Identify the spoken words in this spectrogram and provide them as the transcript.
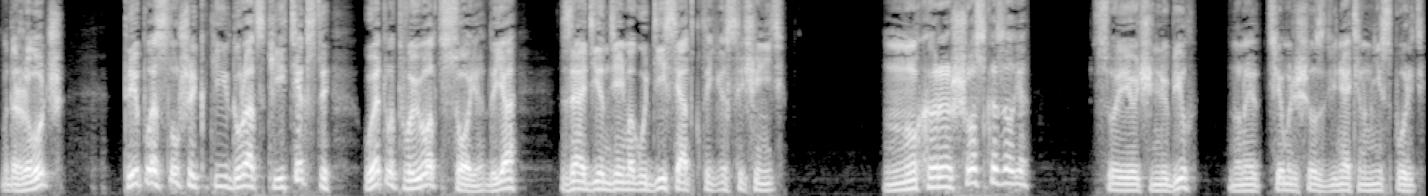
Мы даже лучше. Ты послушай, какие дурацкие тексты у этого твоего Цоя. Да я за один день могу десяток таких сочинить. — Ну, хорошо, — сказал я. Я очень любил, но на эту тему решил с Двинятиным не спорить.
